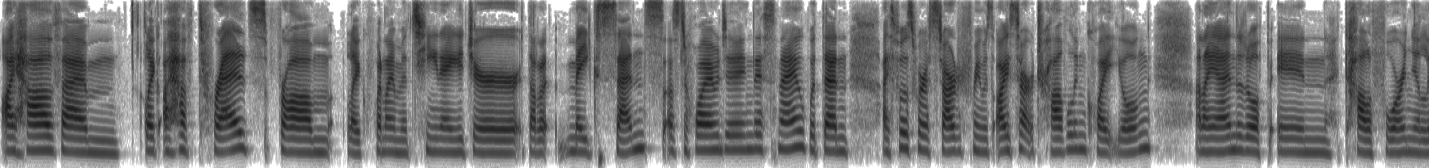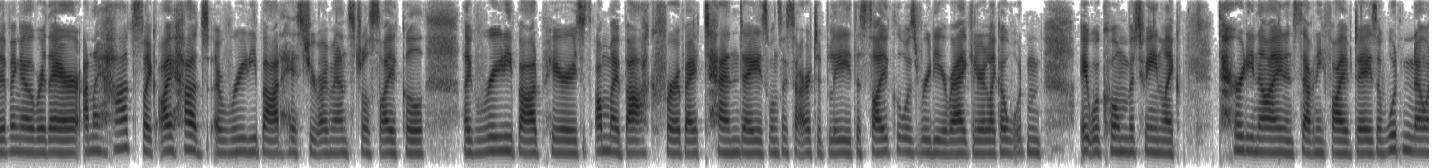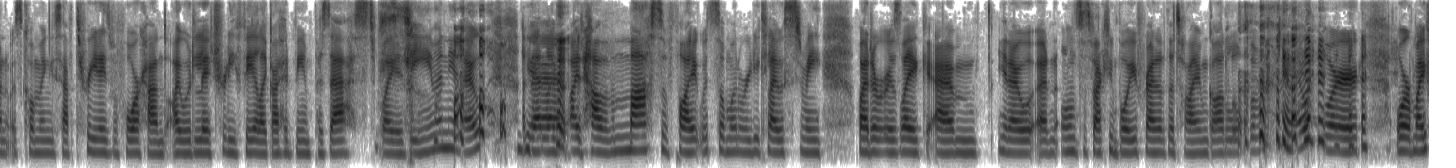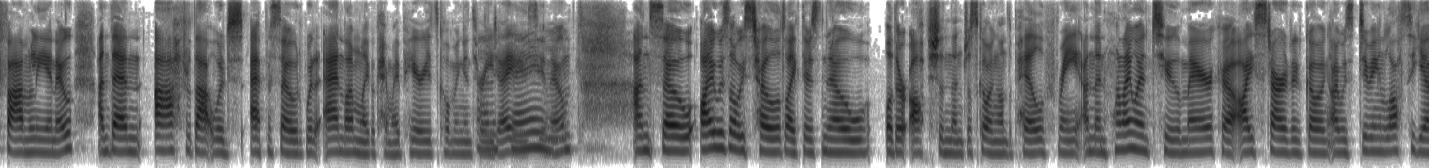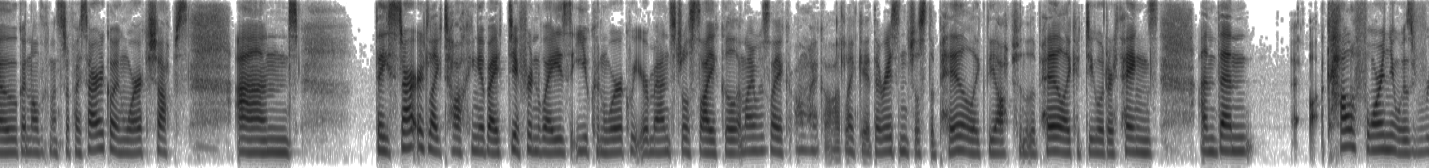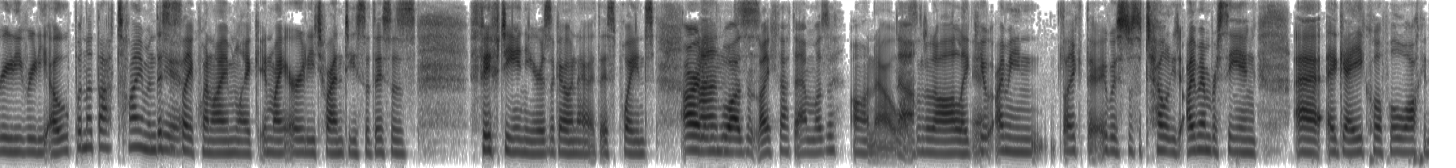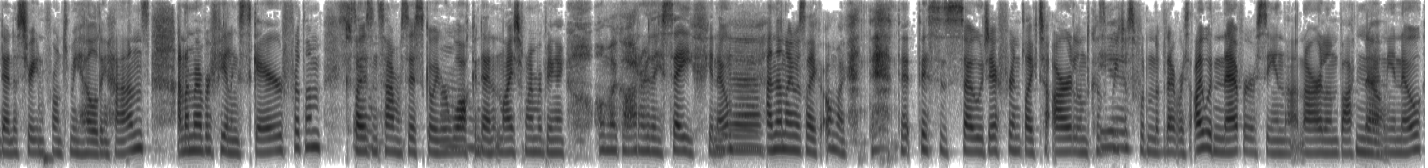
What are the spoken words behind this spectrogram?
I have um like I have threads from like when I'm a teenager that makes sense as to why I'm doing this now. But then I suppose where it started for me was I started traveling quite young and I ended up in California living over there. And I had like I had a really bad history of my menstrual cycle, like really bad periods. It's on my back for about 10 days once I started to bleed. The cycle was really irregular. Like I wouldn't it would come between like 39 and 75 days. I wouldn't know when it was coming except three days beforehand. I would literally feel like I had been possessed by a demon, you know? And then like, I'd have a massive fight with someone really close to me, whether it was like, um, you know, an unsuspecting boyfriend at the time, God love them, you know, or or my family, you know. And then after that would episode would end, I'm like, okay, my period's coming in three days, you know. And so I was always told like there's no other option than just going on the pill for me. And then when I went to America, I started going, I was doing lots of yoga and all the kind of stuff. I started going workshops and they started like talking about different ways that you can work with your menstrual cycle and i was like oh my god like there isn't just the pill like the option of the pill i could do other things and then uh, california was really really open at that time and this Yeah. is like when i'm like in my early 20s so this is 15 years ago now at this point Ireland And- wasn't like that then, was it? Oh no, it No. wasn't at all. Like Yeah. you, I mean, like there, it was just a totally. I remember seeing uh, a gay couple walking down the street in front of me holding hands, and I remember feeling scared for them because I was in San Francisco. We were walking down at night, and I remember being like, "Oh my god, are they safe?" You know. Yeah. And then I was like, "Oh my god, th- th- this is so different, like to Ireland, because we just wouldn't have never. I would never have seen that in Ireland back No. then, you know.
